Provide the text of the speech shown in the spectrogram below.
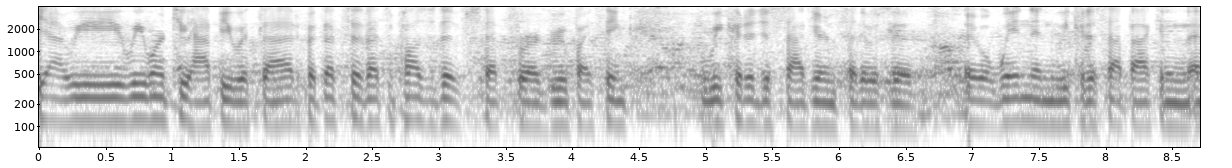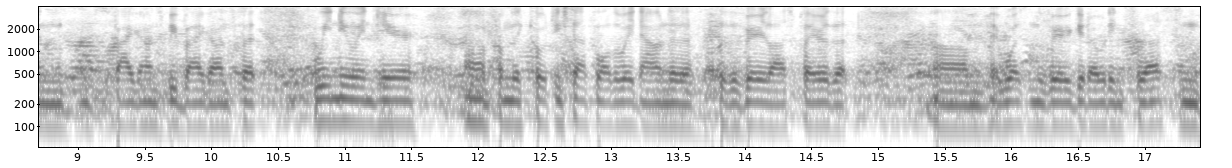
Yeah, we, we weren't too happy with that, but that's a, that's a positive step for our group. I think we could have just sat here and said it was a, a win, and we could have sat back and, and bygones be bygones. But we knew in here, uh, from the coaching staff all the way down to the, to the very last player, that um, it wasn't a very good outing for us. And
